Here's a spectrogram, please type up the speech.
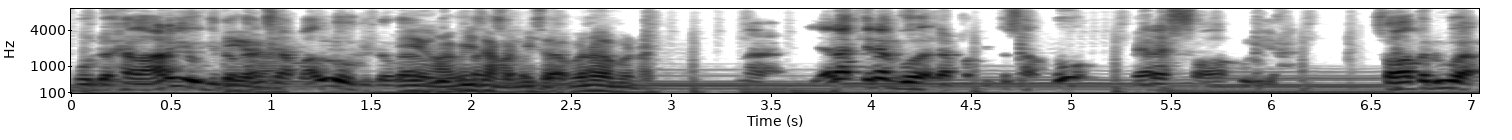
Udah hell are you gitu kan, Iya. siapa lu gitu kan. Iya nggak bisa nggak bisa. Benar-benar. Nah, ya akhirnya gue dapet itu satu, beres soal kuliah. Soal kedua,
